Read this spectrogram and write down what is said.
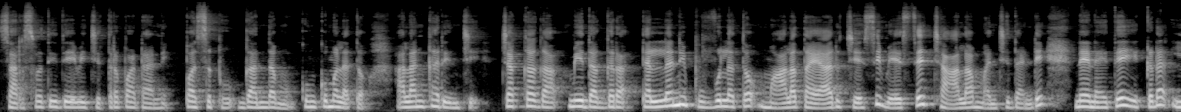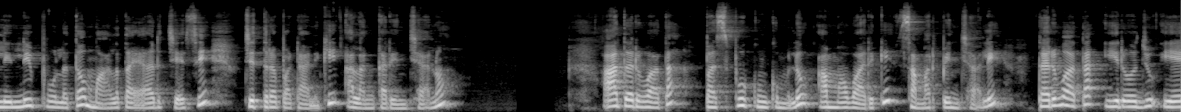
సరస్వతీదేవి చిత్రపటాన్ని పసుపు గంధము కుంకుమలతో అలంకరించి చక్కగా మీ దగ్గర తెల్లని పువ్వులతో మాల తయారు చేసి వేస్తే చాలా మంచిదండి. నేనైతే ఇక్కడ లిల్లీ పూలతో మాల తయారు చేసి చిత్రపటానికి అలంకరించాను. ఆ తరువాత పసుపు కుంకుమలు అమ్మవారికి సమర్పించాలి. తరువాత ఈరోజు ఏ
